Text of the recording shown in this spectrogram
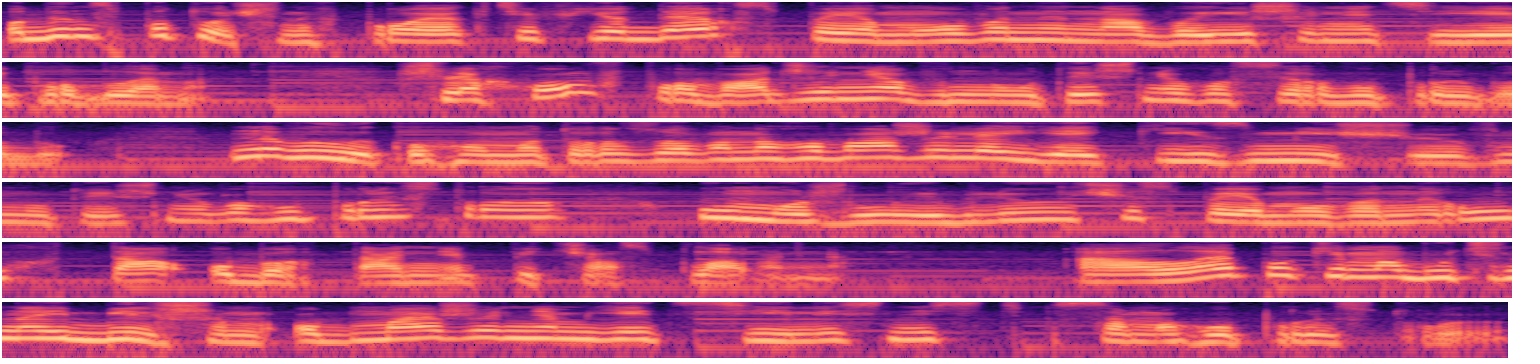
Один з поточних проєктів ЙОДЕР спрямований на вирішення цієї проблеми шляхом впровадження внутрішнього сервоприводу, невеликого моторизованого важеля, який зміщує внутрішню вагу пристрою, уможливлюючи спрямований рух та обертання під час плавання. Але поки, мабуть, найбільшим обмеженням є цілісність самого пристрою.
